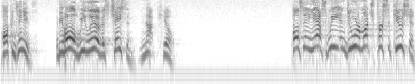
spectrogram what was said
Paul continues, and behold, we live as chastened, not killed. Paul's saying, yes, we endure much persecution.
